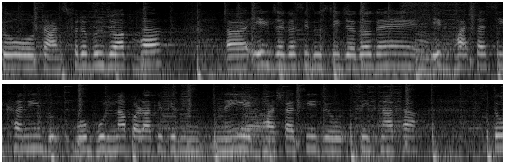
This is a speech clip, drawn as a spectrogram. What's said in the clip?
तो ट्रांसफरेबल जॉब था। अ, एक जगह से दूसरी जगह गए एक भाषा सीखा नहीं वो भूलना पड़ा क्योंकि नई एक भाषा थी जो सीखना था। तो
